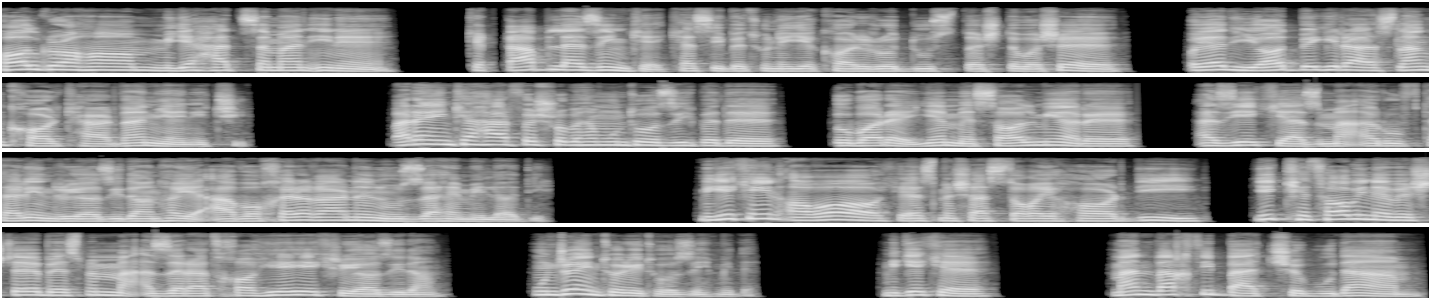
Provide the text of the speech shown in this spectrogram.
پال گراهام میگه حدس من اینه که قبل از اینکه کسی بتونه یه کاری رو دوست داشته باشه باید یاد بگیره اصلا کار کردن یعنی چی. برای اینکه حرفش رو به توضیح بده دوباره یه مثال میاره از یکی از معروفترین ریاضیدانهای اواخر قرن 19 میلادی. میگه که این آقا که اسمش است آقای هاردی یک کتابی نوشته به اسم معذرت خواهی یک ریاضیدان. اونجا اینطوری توضیح میده. میگه که من وقتی بچه بودم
